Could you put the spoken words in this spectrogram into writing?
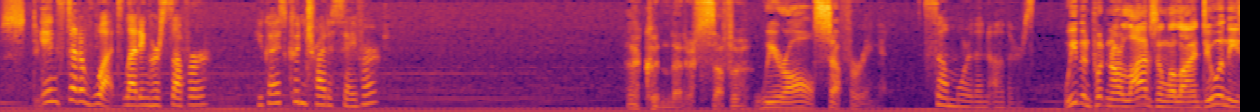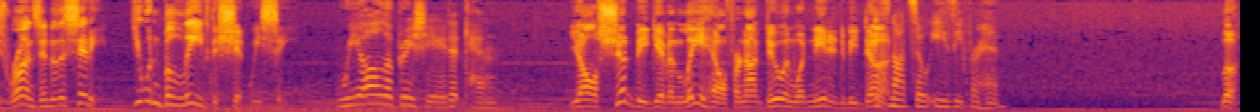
Stupid. Instead of what? Letting her suffer? You guys couldn't try to save her? I couldn't let her suffer. We're all suffering. Some more than others. We've been putting our lives on the line doing these runs into the city. You wouldn't believe the shit we see. We all appreciate it, Ken. Y'all should be giving Lee hell for not doing what needed to be done. It's not so easy for him. Look,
